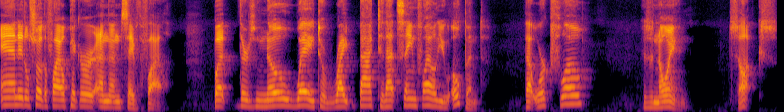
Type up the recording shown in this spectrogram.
and it'll show the file picker and then save the file. But there's no way to write back to that same file you opened. That workflow is annoying. It sucks.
